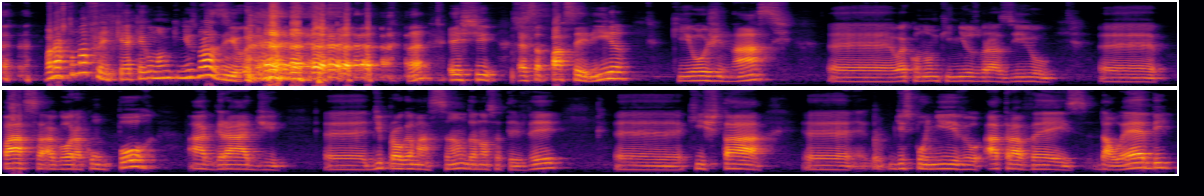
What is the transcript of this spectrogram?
Mas nós estamos à frente, que é a Economic News Brasil. É. né? este, essa parceria que hoje nasce, é, o Economic News Brasil é, passa agora a compor a grade é, de programação da nossa TV, que está é, disponível através da web,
